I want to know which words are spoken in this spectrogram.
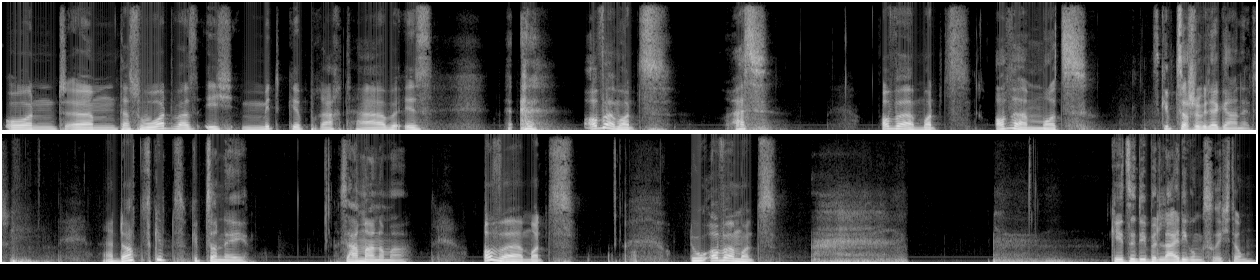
Und ähm, das Wort, was ich mitgebracht habe, ist Overmods. Was? Overmods. Overmods. Das gibt's doch schon wieder gar nicht. Ja, doch, das gibt's. Gibt's doch nicht. Sag mal nochmal. Overmods. Du Overmods. Geht's in die Beleidigungsrichtung?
